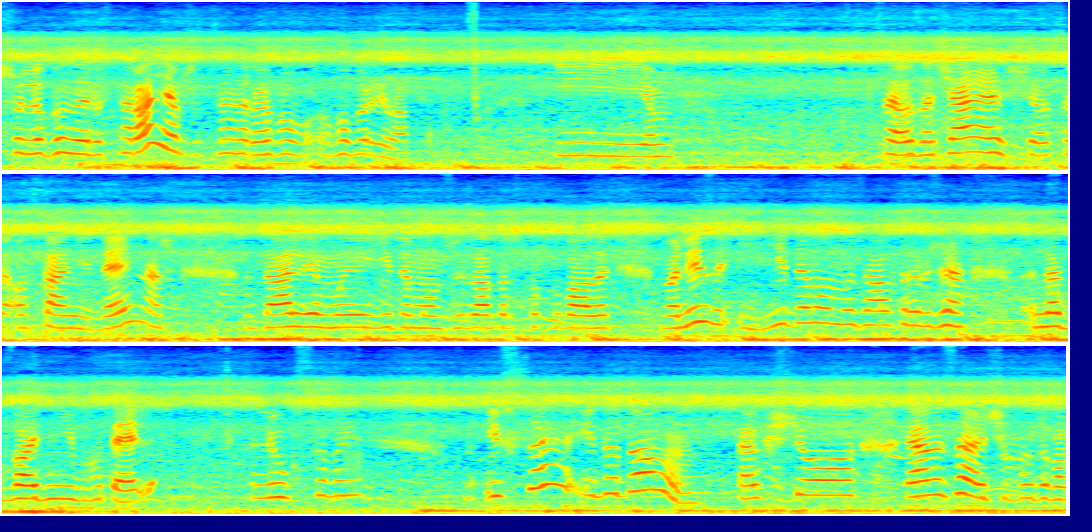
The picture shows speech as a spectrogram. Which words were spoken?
Наш улюблений ресторан, я вже це говорила. І це означає, що це останній день наш. Далі ми їдемо вже завтра спакували валізи і їдемо ми завтра вже на два дні в готель люксовий. І все, і додому. Так що я не знаю, чи буду вам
